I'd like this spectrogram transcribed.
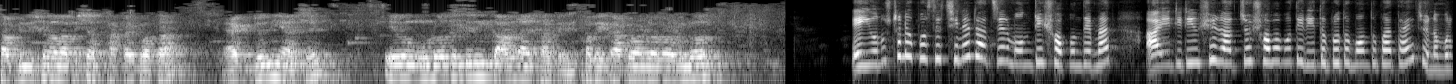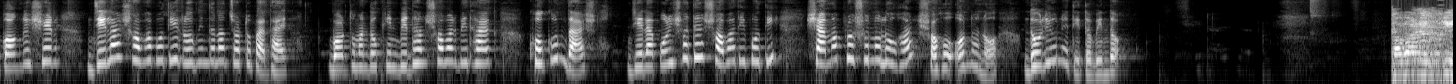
সাবডিভিশনাল অফিসার থাকার কথা, একজনই আছে এবং মূলত তিনি কালনায় থাকেন। ফলে কাটোয়ার ব্যাপারগুলো এই অনুষ্ঠানে উপস্থিত ছিলেন রাজ্যের মন্ত্রী স্বপন দেবনাথ, আইএনটিটিউসির রাজ্য সভাপতি ঋতব্রত বন্দ্যোপাধ্যায়, তৃণমূল কংগ্রেসের জেলা সভাপতি রবীন্দ্রনাথ চট্টোপাধ্যায়, বর্ধমান দক্ষিণ বিধানসভার বিধায়ক খোকন দাস, জেলা পরিষদের সভাধিপতি শ্যামাপ্রসন্ন লোহার সহ অন্যান্য দলীয় নেতৃত্ববৃন্দ। সভানেত্রী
